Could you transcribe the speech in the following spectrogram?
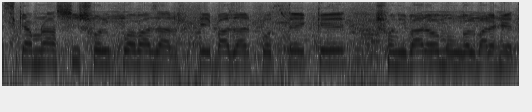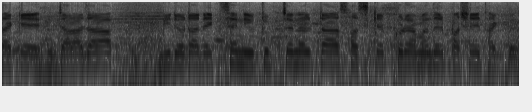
আজকে আমরা আসছি শোলকুয়া বাজার। এই বাজার প্রত্যেকে শনিবার ও মঙ্গলবারে হয়ে থাকে। যারা যারা ভিডিওটা দেখছেন, ইউটিউব চ্যানেলটা সাবস্ক্রাইব করে আমাদের পাশেই থাকবেন।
